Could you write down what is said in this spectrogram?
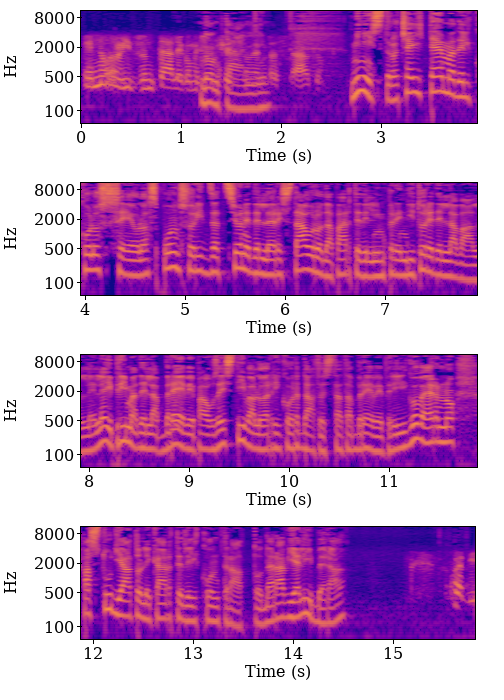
e non orizzontale come è successo nel passato. Ministro, c'è il tema del Colosseo, la sponsorizzazione del restauro da parte dell'imprenditore della Valle. Lei prima della breve pausa estiva, lo ha ricordato, è stata breve per il governo, ha studiato le carte del contratto. Darà via libera? Guardi,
